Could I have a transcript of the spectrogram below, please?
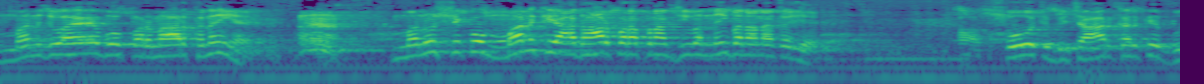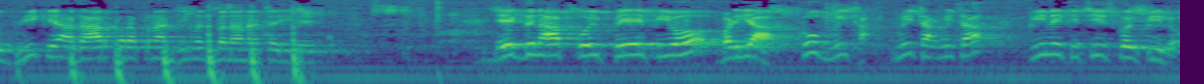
मन जो है, वो परमार्थ नहीं है। मनुष्य को मन के आधार पर अपना जीवन नहीं बनाना चाहिए। और सोच, विचार करके, बुद्धि के आधार पर अपना जीवन बनाना चाहिए। एक दिन आप कोई पेय पियो, बढ़िया, खूब मीठा मीठा मीठा, पीने की चीज़ कोई पी लो।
